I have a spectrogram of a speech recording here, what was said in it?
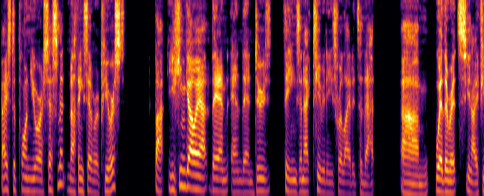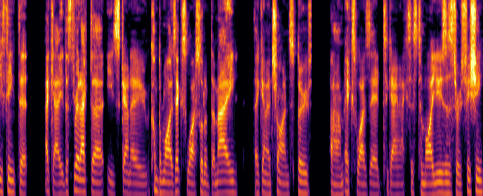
based upon your assessment. Nothing's ever a purist. But you can go out then and then do things and activities related to that. Um, whether it's, you know, if you think that, okay, the threat actor is going to compromise XY sort of domain, they're going to try and spoof um, XYZ to gain access to my users through phishing.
